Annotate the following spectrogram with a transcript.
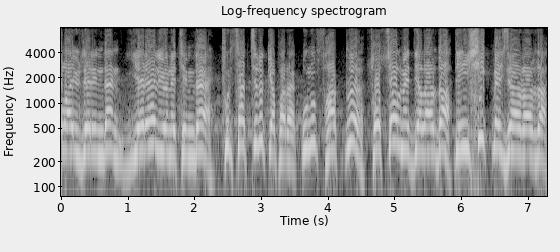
olay üzerinden yerel yönetimde fırsatçılık yaparak bunu farklı sosyal medyalarda değişik mecralarda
